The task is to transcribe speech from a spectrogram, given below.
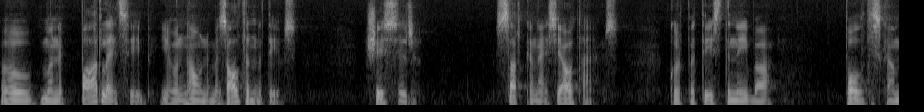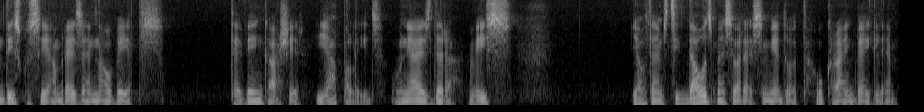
Man ir pārliecība, jo nav nemaz alternatīvas. Šis ir sarkanais jautājums, kur pat īstenībā politiskām diskusijām reizēm nav vietas. Te vienkārši ir jāpalīdz un jāizdara viss. Jautājums, cik daudz mēs varēsim iedot Ukraiņu bēgļiem,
